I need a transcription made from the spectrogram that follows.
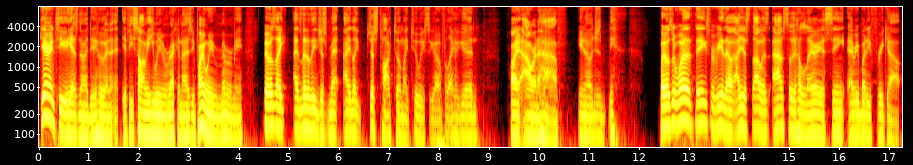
guarantee you, he has no idea who. And if he saw me, he wouldn't even recognize me. Probably wouldn't even remember me. But it was like I literally just met. I like just talked to him like two weeks ago for like a good, probably hour and a half. You know, just but it was one of the things for me that I just thought was absolutely hilarious seeing everybody freak out.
